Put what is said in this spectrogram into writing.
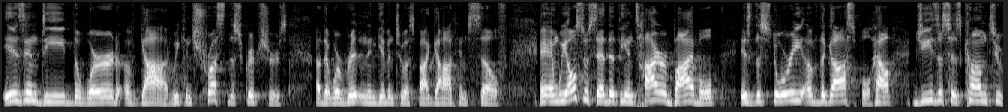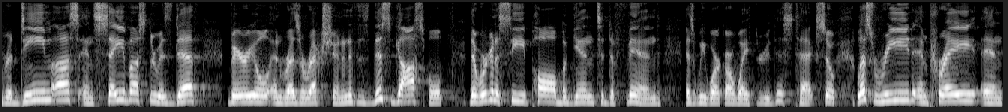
is indeed the word of God. We can trust the scriptures uh, that were written and given to us by God Himself. And we also said that the entire Bible is the story of the gospel, how Jesus has come to redeem us and save us through His death, burial, and resurrection. And it is this gospel that we're going to see Paul begin to defend as we work our way through this text. So let's read and pray and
